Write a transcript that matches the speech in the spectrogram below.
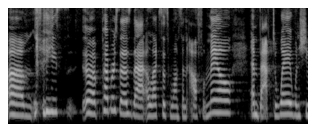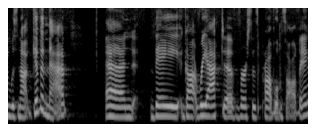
Um, he's, uh, Pepper says that Alexis wants an alpha male and backed away when she was not given that. And they got reactive versus problem solving.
